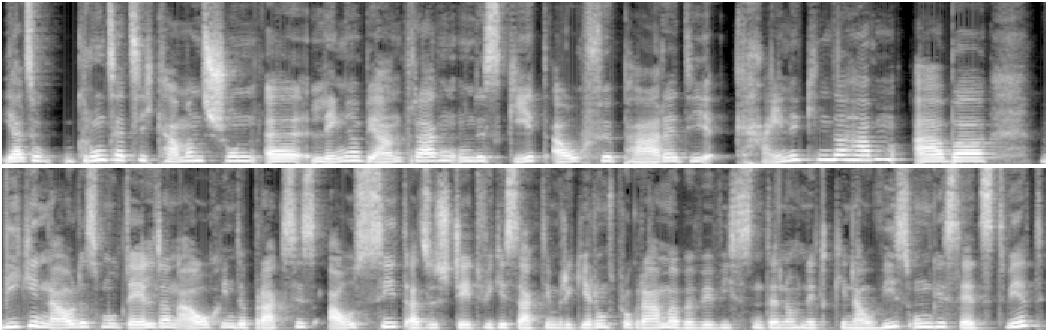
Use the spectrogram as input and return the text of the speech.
Ja, also grundsätzlich kann man es schon äh, länger beantragen und es geht auch für Paare, die keine Kinder haben. Aber wie genau das Modell dann auch in der Praxis aussieht, also es steht wie gesagt im Regierungsprogramm, aber wir wissen dann noch nicht genau, wie es umgesetzt wird.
